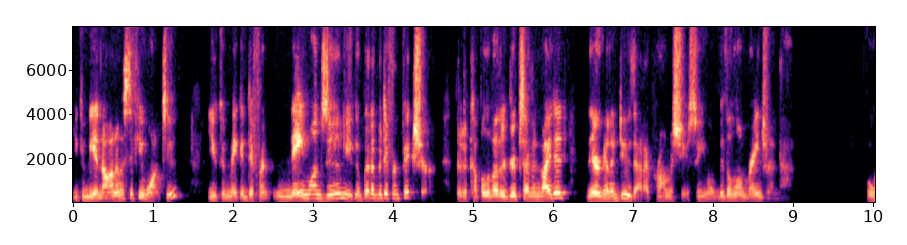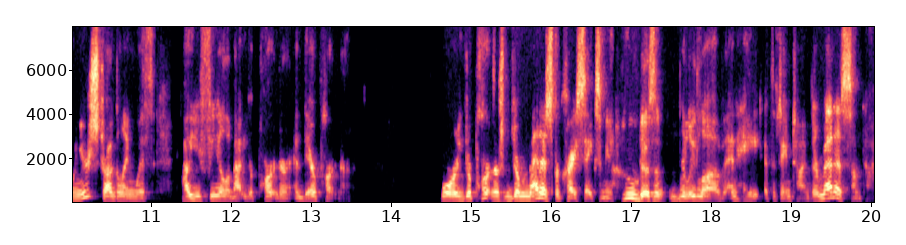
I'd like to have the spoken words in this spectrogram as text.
You can be anonymous if you want to. You can make a different name on Zoom. You can put up a different picture. There's a couple of other groups I've invited. They're going to do that. I promise you. So you won't be the lone ranger in that. But when you're struggling with how you feel about your partner and their partner, or your partners, your metas for Christ's sakes. I mean, who doesn't really love and hate at the same time? They're metas sometimes.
